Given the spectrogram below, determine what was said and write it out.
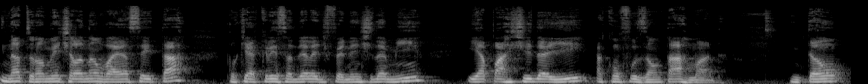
E naturalmente ela não vai aceitar, porque a crença dela é diferente da minha, e a partir daí a confusão está armada. Então,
